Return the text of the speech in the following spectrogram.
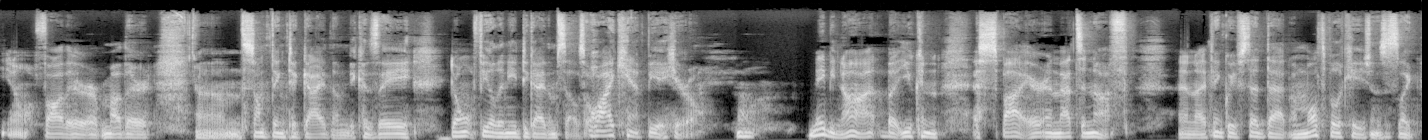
you know, father or mother, um, something to guide them because they don't feel the need to guide themselves. Oh, I can't be a hero. Well, maybe not, but you can aspire and that's enough. And I think we've said that on multiple occasions. It's like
